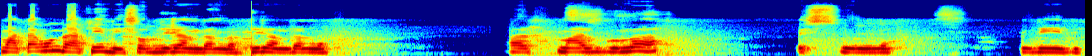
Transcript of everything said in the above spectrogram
মাথা গুণ রাখিয়ে দিই সবজি রান্দাল্লা সবজি রান্দাল্লা আর মাছগুলো দিয়ে দিই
